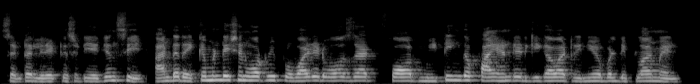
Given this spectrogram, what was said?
Central Electricity Agency. And the recommendation what we provided was that for meeting the 500 gigawatt renewable deployment,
